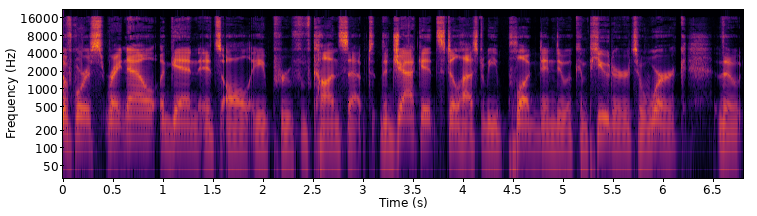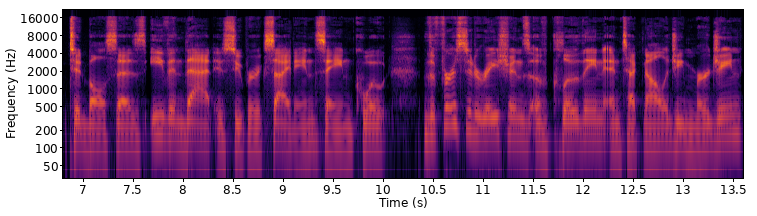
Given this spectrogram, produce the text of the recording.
Of course, right now, again, it's all a proof of concept. The jacket still has to be plugged into a computer to work, though Tidball says even that is super exciting, saying, quote, The first iterations of clothing and technology merging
